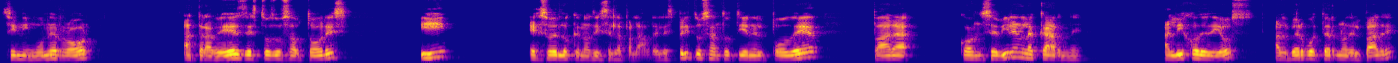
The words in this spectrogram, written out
sin ningún error, a través de estos dos autores y eso es lo que nos dice la palabra. El Espíritu Santo tiene el poder para concebir en la carne al Hijo de Dios, al Verbo eterno del Padre,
